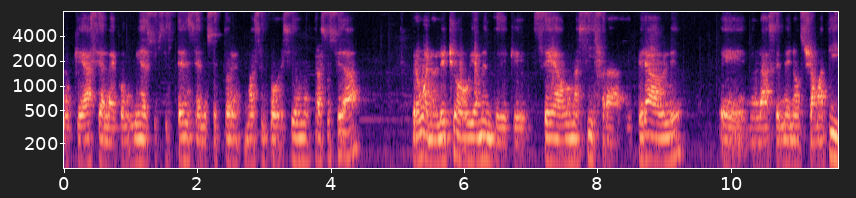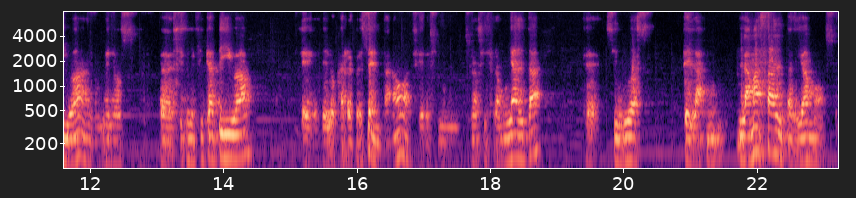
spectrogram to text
lo que hace a la economía de subsistencia de los sectores más empobrecidos de nuestra sociedad. Pero bueno, el hecho obviamente de que sea una cifra esperable eh, no la hace menos llamativa, menos eh, significativa de lo que representa, ¿no? Es decir, es, una cifra muy alta, sin dudas de la, la, más alta, digamos,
